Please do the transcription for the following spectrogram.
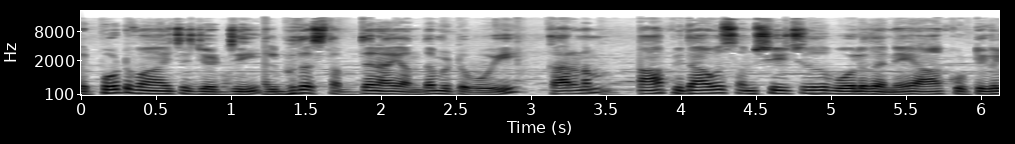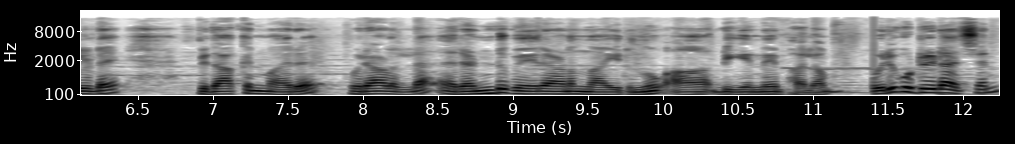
റിപ്പോർട്ട് വായിച്ച ജഡ്ജി അത്ഭുത സ്തബ്ധനായി അന്തം വിട്ടുപോയി. കാരണം ആ പിതാവ് സംശയിച്ചതുപോലെ തന്നെ ആ കുട്ടികളുടെ പിതാക്കന്മാര് ഒരാളല്ല രണ്ടു പേരാണെന്നായിരുന്നു ആ ഡി എൻ എ ഫലം. ഒരു കുട്ടിയുടെ അച്ഛൻ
